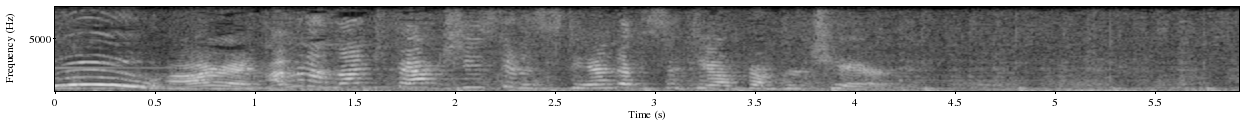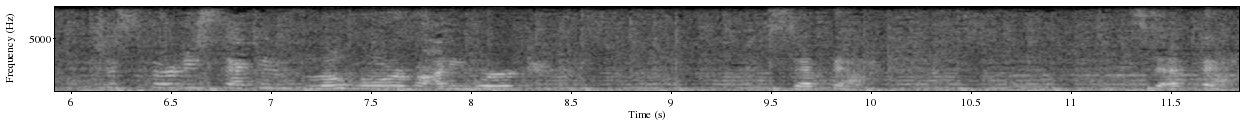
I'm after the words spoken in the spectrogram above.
Woo! All right, I'm gonna lunge back. She's gonna stand up, sit down from her chair. Just 30 seconds, a little lower body work. Step back. Step back.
